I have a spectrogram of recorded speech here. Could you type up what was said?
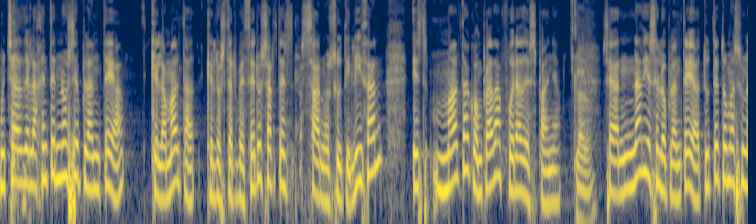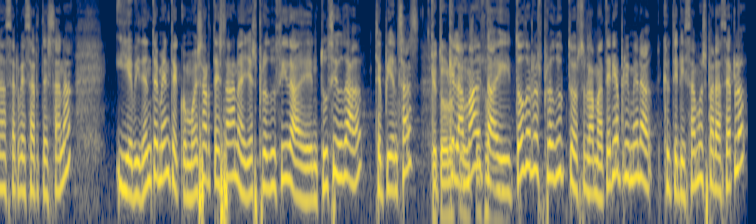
mucha de la gente no se plantea que la malta que los cerveceros artesanos utilizan es malta comprada fuera de España. Claro. O sea, nadie se lo plantea. Tú te tomas una cerveza artesana y evidentemente como es artesana y es producida en tu ciudad, te piensas Que la malta son- y todos los productos, la materia primera que utilizamos para hacerlo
